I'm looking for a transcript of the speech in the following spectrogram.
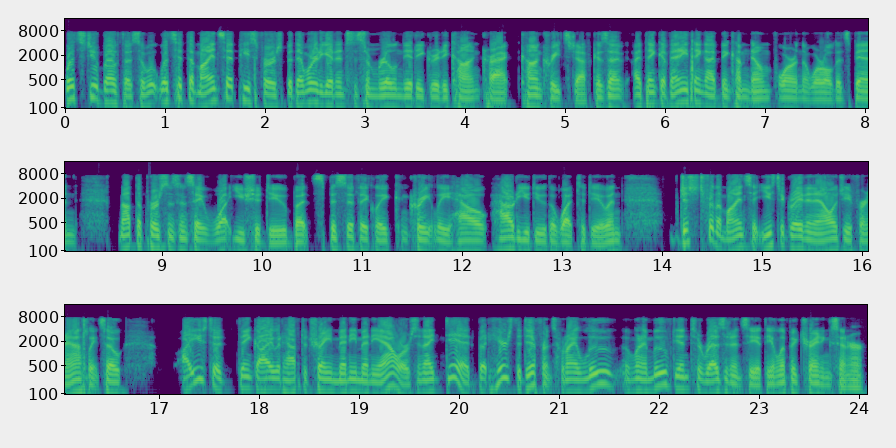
Let's do both though. So let's hit the mindset piece first, but then we're going to get into some real nitty gritty concrete concrete stuff. Because I, I think if anything I've become known for in the world, it's been not the person who's going to say what you should do, but specifically, concretely, how how do you do the what to do? And just for the mindset, you used a great analogy for an athlete. So I used to think I would have to train many, many hours, and I did. But here's the difference: when I lo- when I moved into residency at the Olympic Training Center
